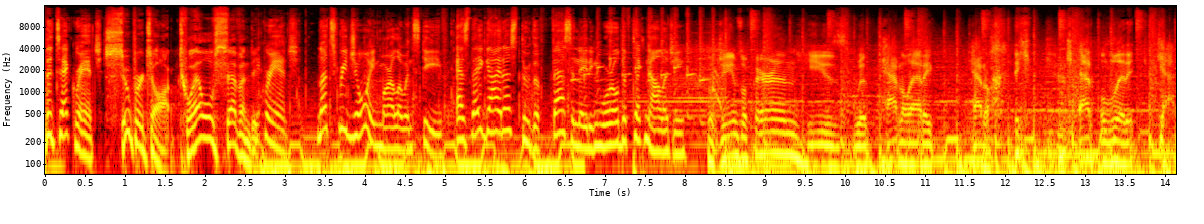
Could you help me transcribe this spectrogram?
The Tech Ranch. Super Talk 1270. Tech Ranch. Let's rejoin Marlo and Steve as they guide us through the fascinating world of technology. So James O'Farron, he's with Catalytic, Catalytic, Catalytic, Cat,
